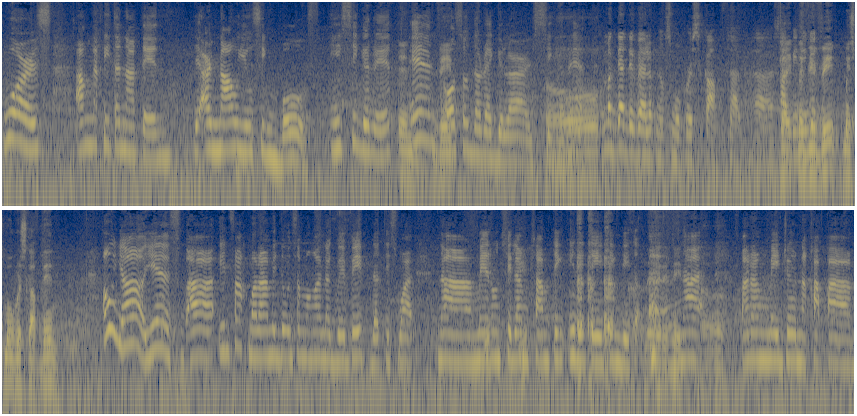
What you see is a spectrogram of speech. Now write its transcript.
Worse, ang nakita natin, they are now using both e-cigarette And and, vape. also the regular cigarette. Oh. Magda-develop ng smoker's cuff. Sa, Kahit sabi ninyo, nag-vape, may smoker's cuff din. Oh yeah, yes. Ah, in fact, marami doon sa mga nagve-vape. That is why na meron silang something irritating dito. Na-irritate, na oo. parang medyo nakaka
